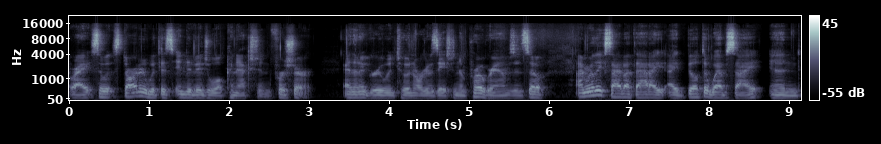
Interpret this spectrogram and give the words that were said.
right? So it started with this individual connection for sure, and then it grew into an organization and programs, and so. I'm really excited about that. I, I built a website and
